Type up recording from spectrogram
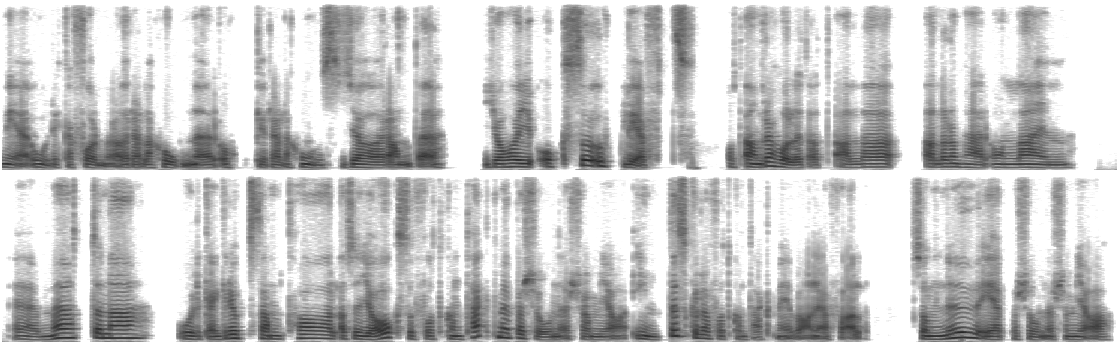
med olika former av relationer och relationsgörande. Jag har ju också upplevt åt andra hållet att alla, alla de här online-mötena eh, olika gruppsamtal. Alltså jag har också fått kontakt med personer som jag inte skulle ha fått kontakt med i vanliga fall. Som nu är personer som jag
